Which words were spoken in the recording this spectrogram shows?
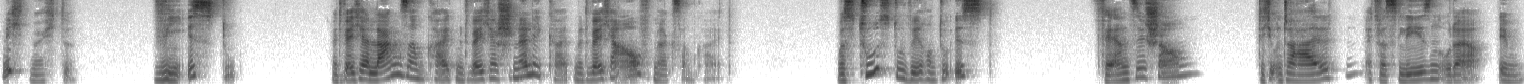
nicht möchte. Wie isst du? Mit welcher Langsamkeit, mit welcher Schnelligkeit, mit welcher Aufmerksamkeit? Was tust du, während du isst? Fernseh schauen? Dich unterhalten? Etwas lesen oder im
